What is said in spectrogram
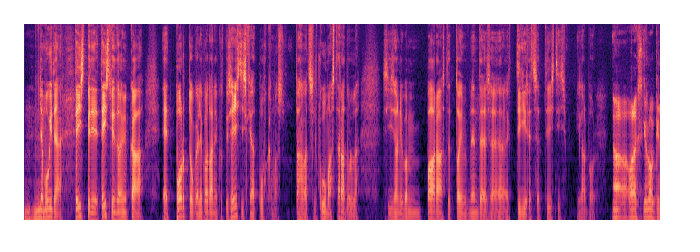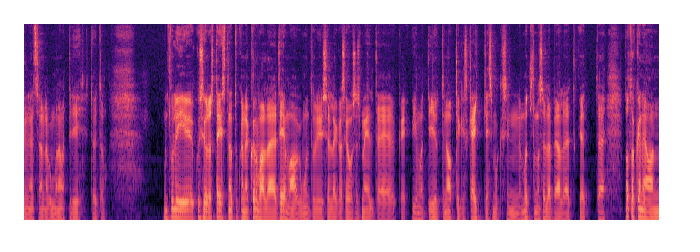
mm. -hmm. ja muide, teistpidi, teistpidi toimib ka, et Portugali kodanikud, kes Eestis käivad puhkamas, tahavad sealt kuumast ära tulla. siis on juba paar aastat toimub nende see digiretsept Eestis igal pool. no olekski loogiline, et see on nagu mõlemat pidi töötav mul tuli kusjuures täiesti natukene kõrvale teema, aga mul tuli sellega seoses meelde viimati hiljutine apteegis käik siis ma hakkasin mõtlema selle peale, et, et natukene on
